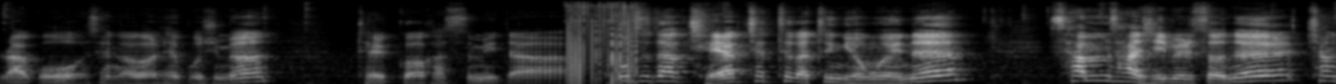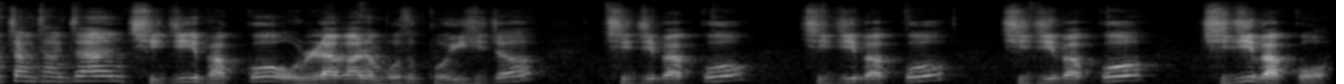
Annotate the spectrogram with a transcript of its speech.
라고 생각을 해보시면 될 것 같습니다. 코스닥 제약 차트 같은 경우에는 3, 41선을 창창창창 지지받고 올라가는 모습 보이시죠? 지지받고, 지지받고, 지지받고, 지지받고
